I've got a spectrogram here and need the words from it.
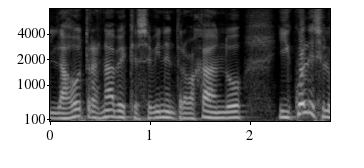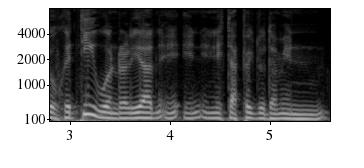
las otras naves que se vienen trabajando y cuál es el objetivo en realidad en, este aspecto también.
